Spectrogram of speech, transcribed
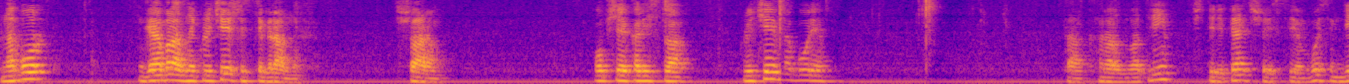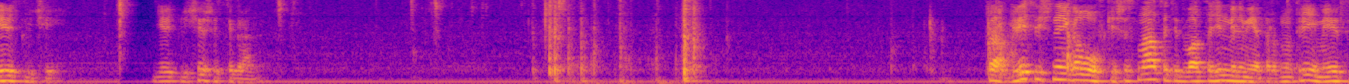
Набор Г-образных ключей шестигранных с шаром. Общее количество ключей в наборе так, раз, два, три, четыре, пять, шесть, семь, восемь, девять ключей. Девять ключей шестигранных. Так, две свечные головки 16 и 21 мм. Внутри имеют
